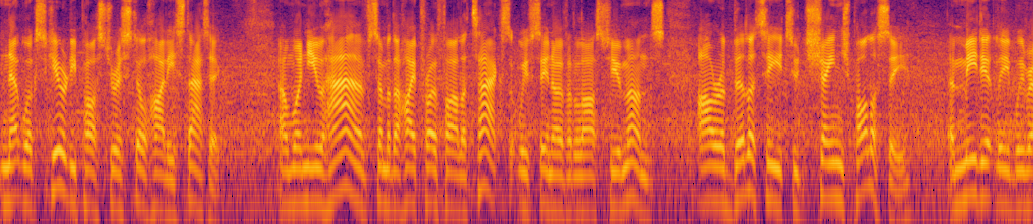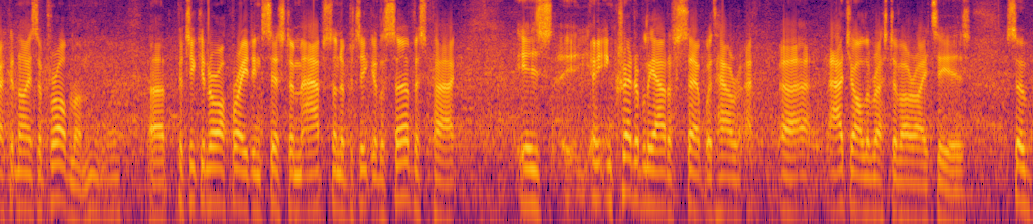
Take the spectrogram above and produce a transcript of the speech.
network security posture is still highly static. And when you have some of the high profile attacks that we've seen over the last few months, our ability to change policy immediately we recognize a problem. A particular operating system absent a particular service pack is incredibly out of step with how uh, agile the rest of our IT is. So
